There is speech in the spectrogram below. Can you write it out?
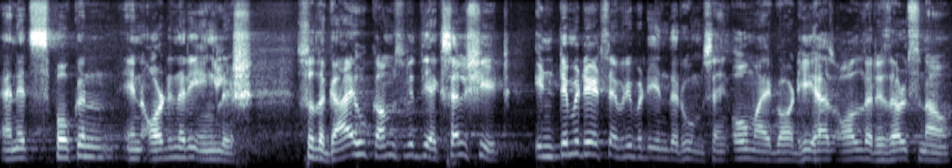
and it's spoken in ordinary English. So the guy who comes with the Excel sheet intimidates everybody in the room saying, oh my God, he has all the results now.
